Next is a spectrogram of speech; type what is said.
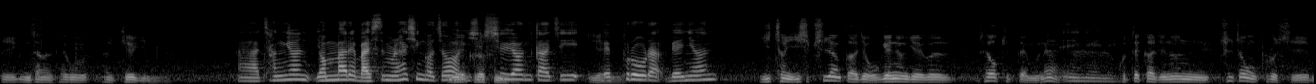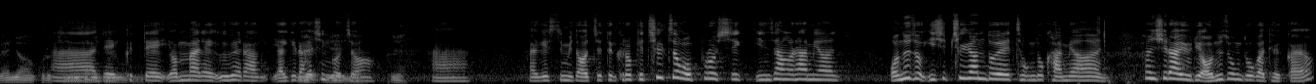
저희 인상을 세고 할 계획입니다. 아 작년 연말에 말씀을 하신 거죠? 네, 그렇습니다. 27년까지 예, 몇 예. 프로라 매년? 2027년까지 5개년 계획을 세웠기 때문에 네네네. 그때까지는 7.5%씩 매년 그렇게 아, 인상이 네, 되는 그때 연말에 의회랑 이야기를 예, 하신 예, 거죠. 예, 예. 아, 알겠습니다. 어쨌든 그렇게 7.5%씩 인상을 하면 어느 정도 27년도에 정도 가면 현실화율이 어느 정도가 될까요?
